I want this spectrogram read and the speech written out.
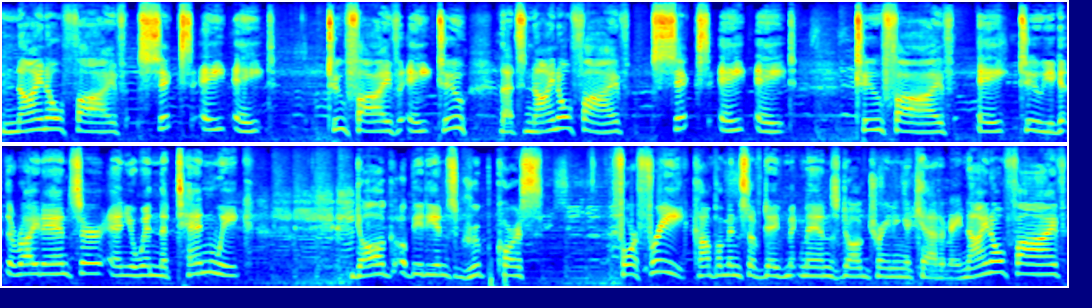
905 688 2582. That's 905 688 2582. You get the right answer and you win the 10 week dog obedience group course for free. Compliments of Dave McMahon's Dog Training Academy. 905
